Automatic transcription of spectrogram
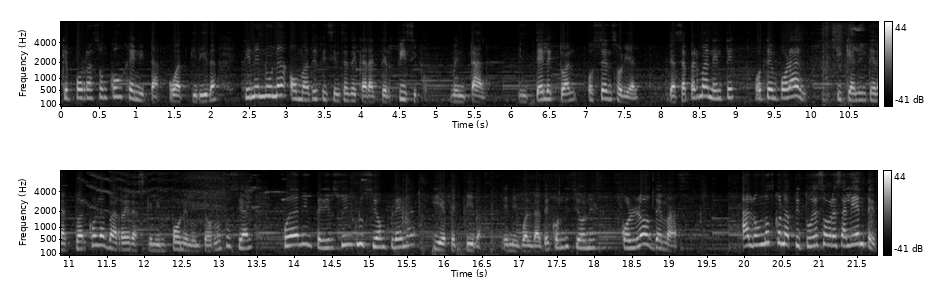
que por razón congénita o adquirida tienen una o más deficiencias de carácter físico, mental, intelectual o sensorial, ya sea permanente o temporal, y que al interactuar con las barreras que le impone el entorno social puedan impedir su inclusión plena y efectiva, en igualdad de condiciones con los demás. Alumnos con aptitudes sobresalientes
